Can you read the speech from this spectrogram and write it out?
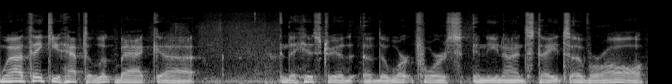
Well, I think you have to look back uh, in the history of, of, the workforce in the United States overall,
